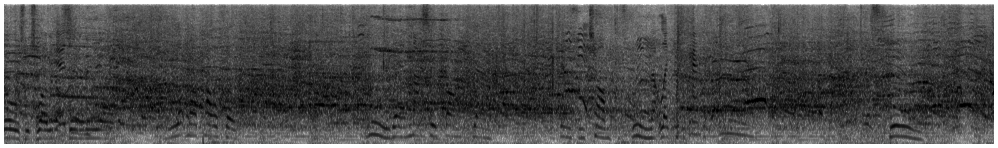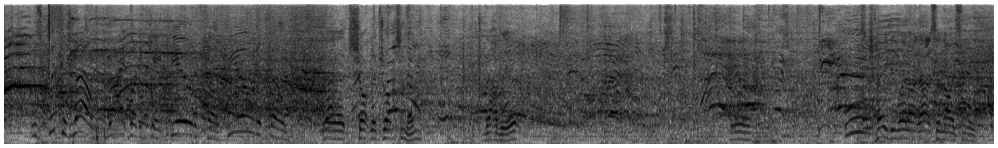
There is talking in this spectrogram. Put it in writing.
rules, which why we're not seeing any. Uh, A lot more powerful. Ooh, they're massive bombs then. Again from Tom. Boom, that leg kick again. Boom. It was quick as well. Right body kick. Beautiful, beautiful. uh, shot that drops in them. That'll be it. Yeah. Trading well like that's a nice move.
